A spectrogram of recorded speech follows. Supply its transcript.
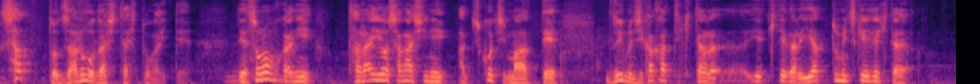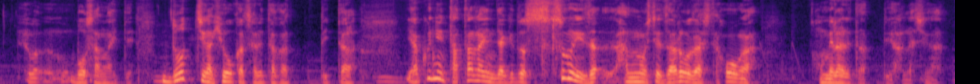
さっとざるを出した人がいてでその他にたらいを探しにあちこち回って随分時間かかってきたら来てからやっと見つけてきた坊さんがいてどっちが評価されたかって言ったら役に立たないんだけどすぐにざ反応してざるを出した方が褒められたっていう話があって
